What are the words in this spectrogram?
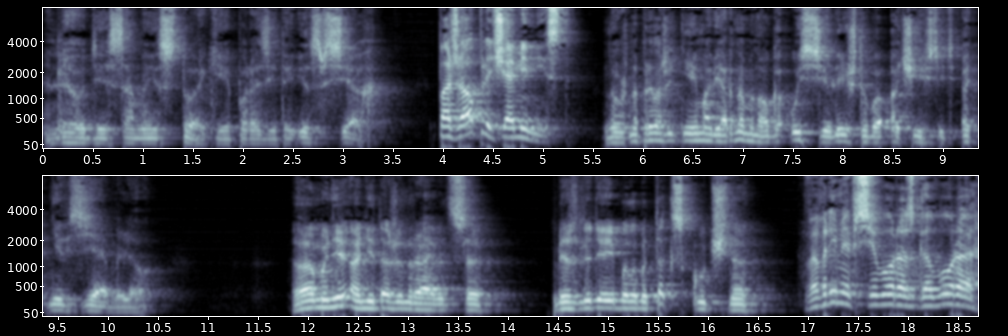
«Люди самые стойкие паразиты из всех», — пожал плечами Мист. «Нужно приложить неимоверно много усилий, чтобы очистить от них землю». «А мне они даже нравятся», без людей было бы так скучно. Во время всего разговора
